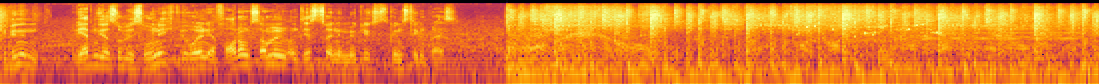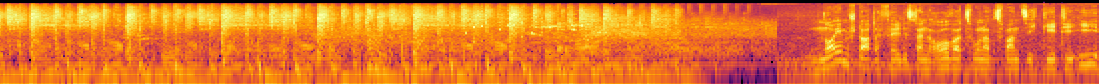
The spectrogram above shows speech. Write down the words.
Gewinnen werden wir sowieso nicht. Wir wollen Erfahrung sammeln und das zu einem möglichst günstigen Preis. Neu im Starterfeld ist ein Rover 220 GTI,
